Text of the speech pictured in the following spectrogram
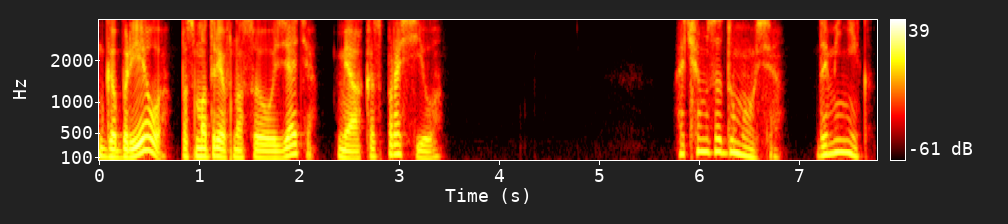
Габриэла, посмотрев на своего зятя, мягко спросила. «О чем задумался, Доминик?»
